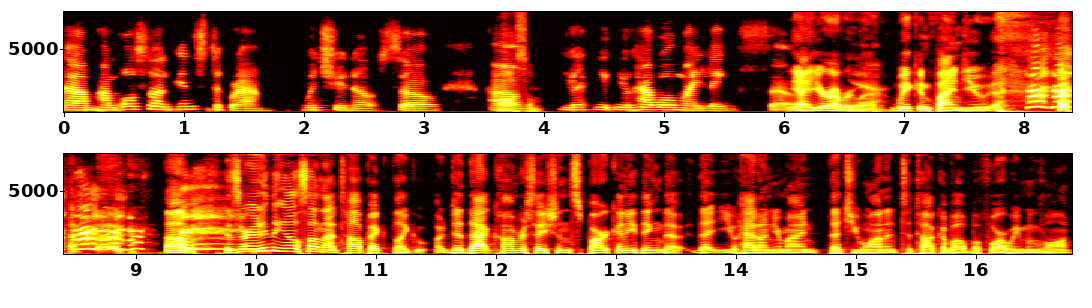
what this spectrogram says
um, I'm also on Instagram, which you know. So um, awesome. You, you, you have all my links. So yeah, you're everywhere. Yeah. We can find you. um, is there anything else on that topic? Like, uh, did that conversation spark anything that that you had on your mind that you wanted to talk about before we move on?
